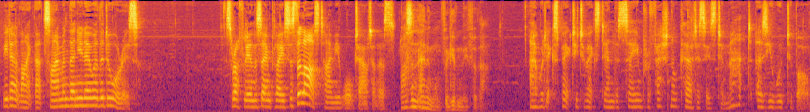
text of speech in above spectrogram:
If you don't like that, Simon, then you know where the door is. It's roughly in the same place as the last time you walked out on us. Hasn't anyone forgiven me for that? I would expect you to extend the same professional courtesies to Matt as you would to Bob.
